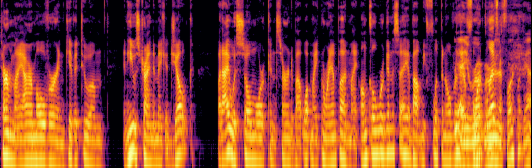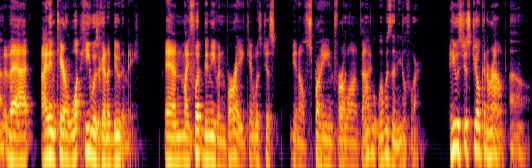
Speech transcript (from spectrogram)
turn my arm over and give it to him and he was trying to make a joke but i was so more concerned about what my grandpa and my uncle were going to say about me flipping over Yeah, their you forklift their forklift. Yeah. that I didn't care what he was going to do to me. And my foot didn't even break. It was just, you know, sprained for a long time. what was the needle for? He was just joking around. Oh,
